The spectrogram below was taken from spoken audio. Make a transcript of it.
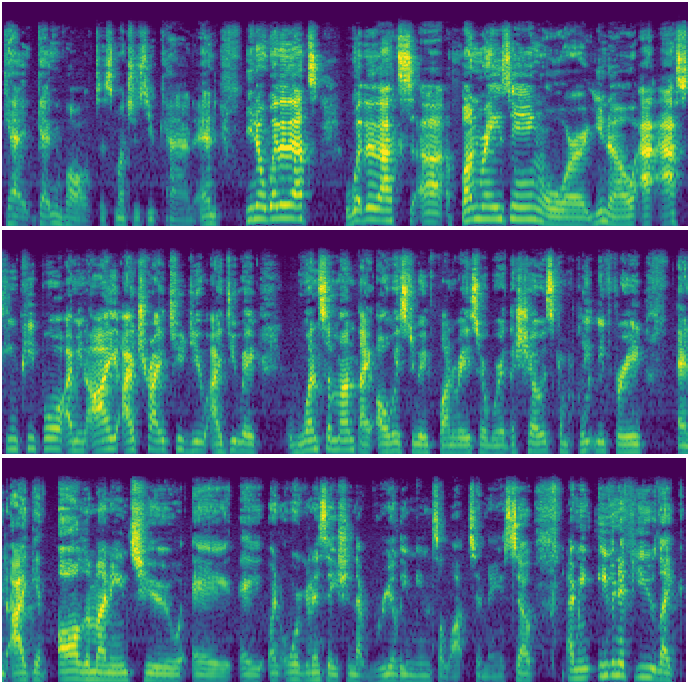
get get involved as much as you can. And you know whether that's whether that's uh, fundraising or you know asking people i mean i i try to do i do a once a month i always do a fundraiser where the show is completely free and i give all the money to a, a an organization that really means a lot to me. So i mean even if you like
